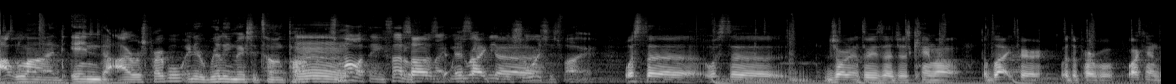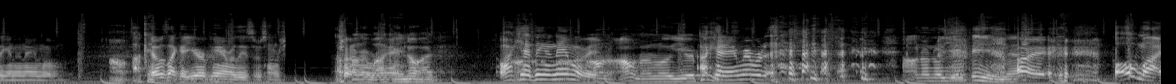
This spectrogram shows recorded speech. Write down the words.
outlined in the iris purple, and it really makes the tongue pop. Small thing, subtle. Mm. So So it's- like when it's you rock like, these uh, shorts, it's fire. What's the what's the Jordan 3s that just came out? The black pair with the purple. Why can't I think of the name of them? Uh, I can't. It was like a European release or some shit. I'm trying to probably I can't know. I, Oh, I can't think of the name of it. I don't know. I don't know no European. I can't even remember that. I don't know no European. Man. All right. Oh my.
